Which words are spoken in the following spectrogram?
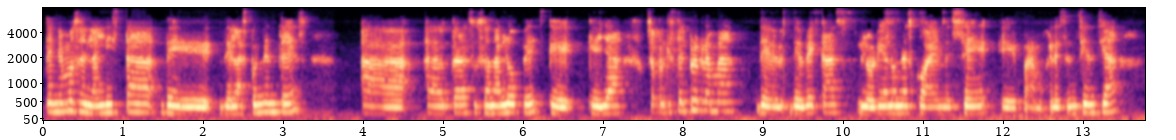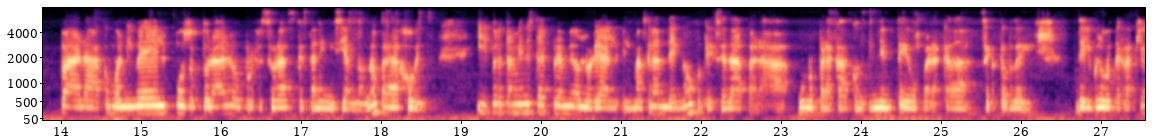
tenemos en la lista de, de las ponentes a, a, la doctora Susana López, que, que ella, o sea, porque está el programa de, becas L'Oreal UNESCO AMC eh, para mujeres en ciencia, para como a nivel postdoctoral o profesoras que están iniciando, ¿no? Para jóvenes. Y, pero también está el premio L'Oreal, el más grande, ¿no? Porque se da para uno para cada continente o para cada sector del, del globo terráqueo.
